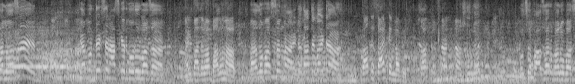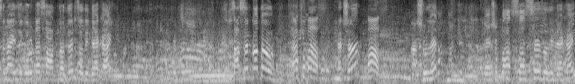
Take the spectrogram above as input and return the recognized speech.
ভালো আছেন? কেমন দেখছেন আজকের গরুর বাজার? আমি বাজার ভালো না। ভালো পাচ্ছেন না? এটা তাতে কয়টা? চার কেন পাবে শুনলেন বলছে বাজার ভালো পাচ্ছে না এই যে গরুটা সাত দাঁতের যদি দেখায়। চাচ্ছেন কত? একশো পাঁচ। একশো? পাঁচ। আসলে একশো পাঁচ চাচ্ছে যদি দেখায়।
